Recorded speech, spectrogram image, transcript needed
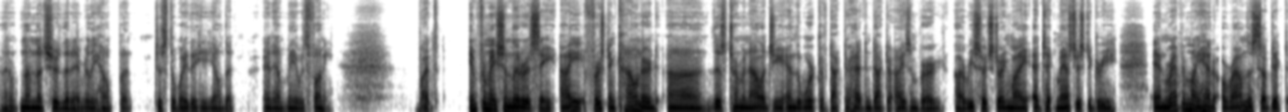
I don't. I'm not sure that it really helped, but just the way that he yelled it, it helped me. It was funny. But Information literacy. I first encountered uh, this terminology and the work of Dr. Head and Dr. Eisenberg uh, research during my EdTech master's degree, and wrapping my head around the subject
